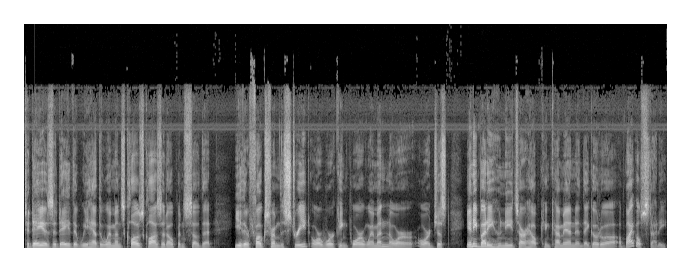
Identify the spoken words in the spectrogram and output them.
today is a day that we had the women's clothes closet open so that either folks from the street or working poor women or or just anybody who needs our help can come in and they go to a, a Bible study.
